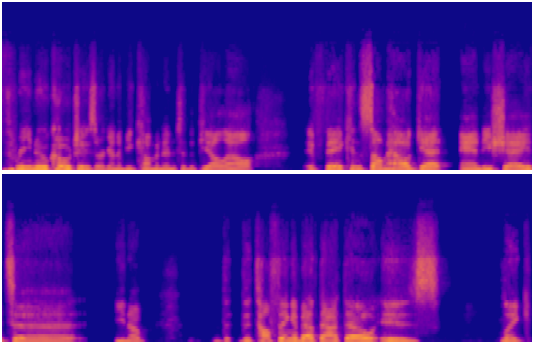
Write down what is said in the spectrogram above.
three new coaches are going to be coming into the PLL. If they can somehow get Andy Shay to you know the, the tough thing about that though is like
